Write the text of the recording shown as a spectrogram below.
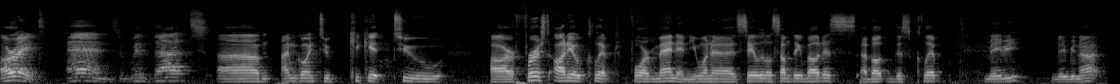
All right, and with that, um, I'm going to kick it to our first audio clip for Manon. You want to say a little something about us about this clip? Maybe, maybe not.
